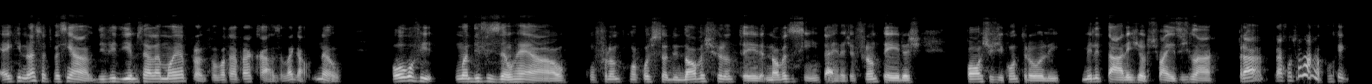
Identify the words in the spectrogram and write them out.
é que não é só tipo assim, ah, dividimos a Alemanha, pronto, vamos voltar para casa, legal. Não. Houve uma divisão real confronto com a construção de novas fronteiras, novas assim, internas, de fronteiras, postos de controle, militares de outros países lá, para controlar, porque,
